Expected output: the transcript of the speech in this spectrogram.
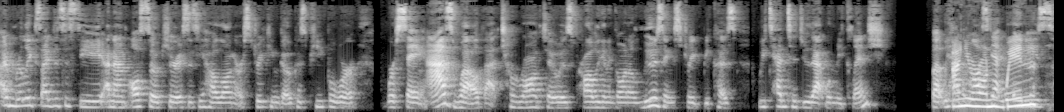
I'm really excited to see, and I'm also curious to see how long our streak can go because people were were saying as well that Toronto is probably going to go on a losing streak because we tend to do that when we clinch. But we And you're on yet, win babies.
